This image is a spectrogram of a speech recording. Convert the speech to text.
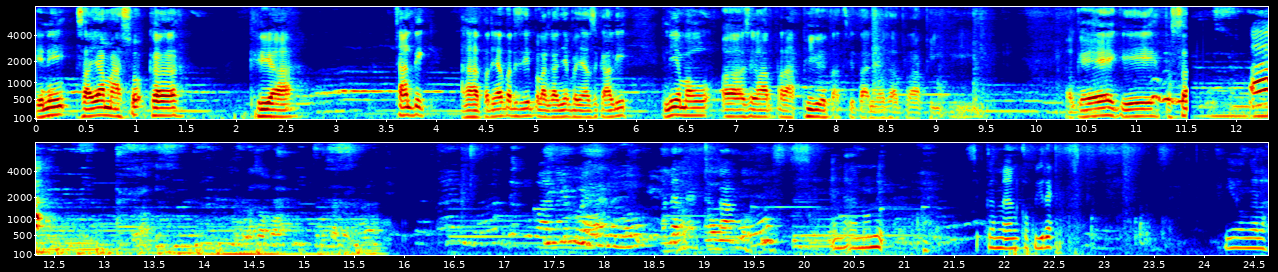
Ini saya masuk ke Gria Cantik. Nah, ternyata di sini pelanggannya banyak sekali. Ini yang mau uh, sing arep rabi tak ceritain masalah rabi. Oke, iki pesan. Pak. Ini anu nih. Sekenaan kopi rek. Yo ngalah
